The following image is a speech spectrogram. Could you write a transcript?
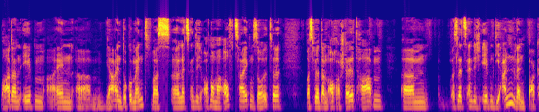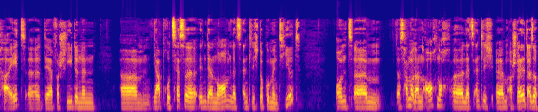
war dann eben ein, ähm, ja, ein Dokument, was äh, letztendlich auch nochmal aufzeigen sollte, was wir dann auch erstellt haben, ähm, was letztendlich eben die Anwendbarkeit äh, der verschiedenen ähm, ja, Prozesse in der Norm letztendlich dokumentiert. Und ähm, das haben wir dann auch noch äh, letztendlich ähm, erstellt. Also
